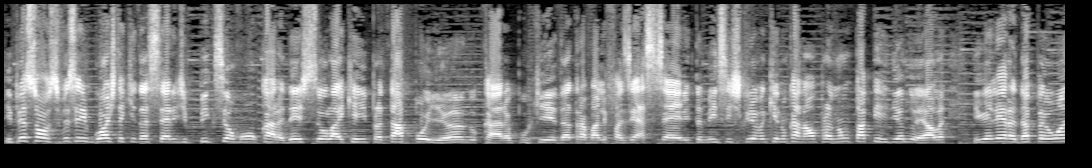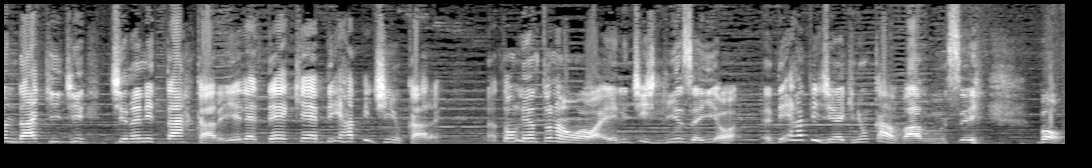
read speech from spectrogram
E pessoal, se você gosta aqui da série de Pixelmon, cara, deixe seu like aí pra tá apoiando, cara, porque dá trabalho fazer a série. Também se inscreva aqui no canal pra não tá perdendo ela. E galera, dá pra eu andar aqui de Tiranitar, cara. E ele até que é bem rapidinho, cara. Não é tão lento não, ó. Ele desliza aí, ó. É bem rapidinho, é que nem um cavalo, não sei. Bom,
